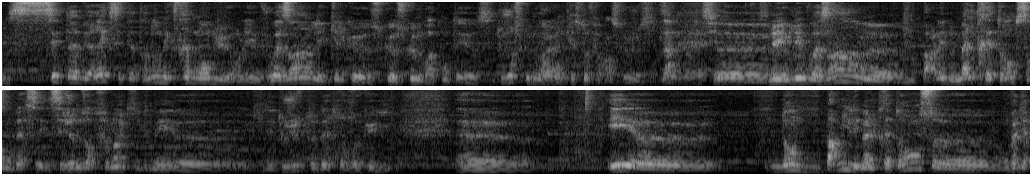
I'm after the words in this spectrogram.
il s'est avéré que c'était un homme extrêmement dur. Les voisins, les quelques, ce, que, ce que nous racontait, c'est toujours ce que nous raconte Christopher, hein, ce que je cite là, euh, les, voisins euh, parlaient de maltraitance envers ces, jeunes orphelins qui venaient, qui venaient tout juste d'être recueillis. et dans, parmi les maltraitances, on va dire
